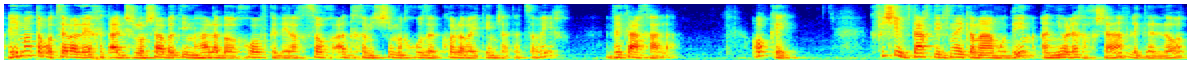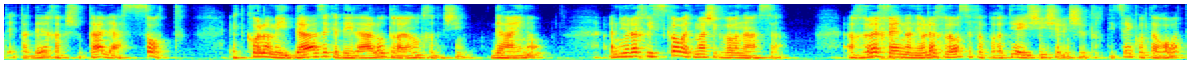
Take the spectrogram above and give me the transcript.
האם אתה רוצה ללכת עד שלושה בתים הלאה ברחוב כדי לחסוך עד 50% על כל הרהיטים שאתה צריך? וכך הלאה. אוקיי, כפי שהבטחתי לפני כמה עמודים, אני הולך עכשיו לגלות את הדרך הפשוטה לעשות את כל המידע הזה כדי להעלות רעיונות חדשים. דהיינו, אני הולך לזכור את מה שכבר נעשה. אחרי כן אני הולך לאוסף הפרטי האישי שלי של כרטיסי כותרות,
